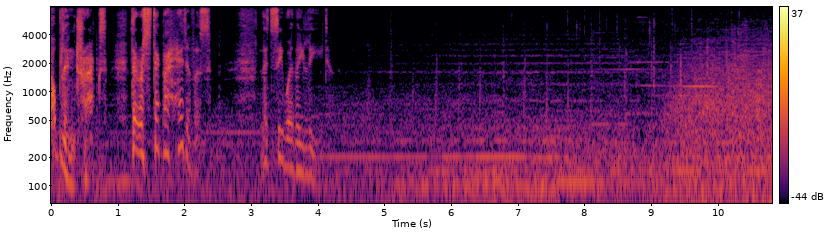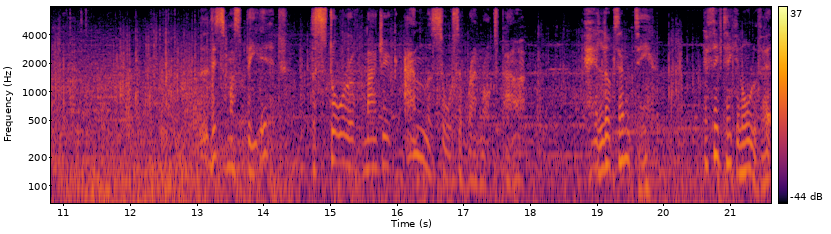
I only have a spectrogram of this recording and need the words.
Goblin tracks. They're a step ahead of us. Let's see where they lead. This must be it. The store of magic and the source of Ranrock's power. It looks empty. If they've taken all of it,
